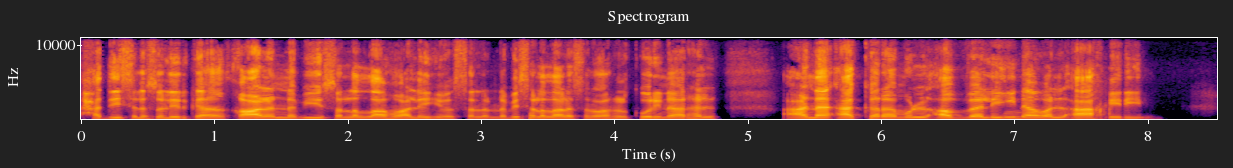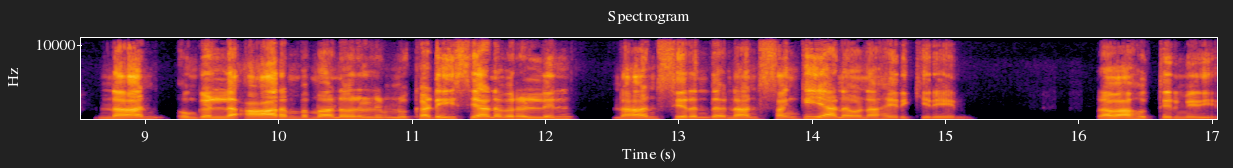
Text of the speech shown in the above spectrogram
ஹதீஸ்ல சொல்லியிருக்காங்க. காலன் நபி சொல்லல்லாஹு அலஹி வசல்லம் நபி சொல்லா அலிஸ்லம் அவர்கள் கூறினார்கள் அன அக்ரமுல் அவ்வலீன வல் ஆஹிரீன் நான் உங்கள ஆரம்பமானவர்கள் கடைசியானவர்களில் நான் சிறந்த நான் சங்கையானவனாக இருக்கிறேன். ரவாஹு திருமிதி.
